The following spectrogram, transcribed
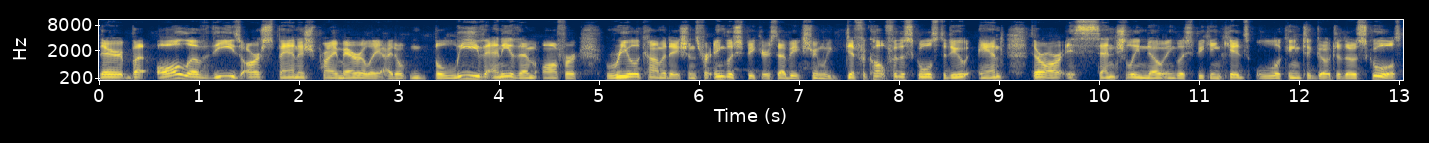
There, but all of these are Spanish primarily. I don't believe any of them offer real accommodations for English speakers. That'd be extremely difficult for the schools to do, and there are essentially no English speaking kids looking to go to those schools.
